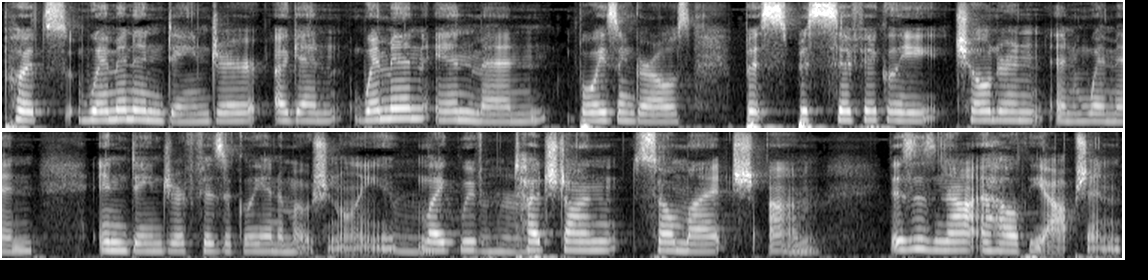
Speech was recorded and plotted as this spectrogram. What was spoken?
puts women in danger. Again, women and men, boys and girls, but specifically children and women in danger physically and emotionally. Mm. Like we've Mhm. touched on so much. Um, Mm. This is not a healthy option,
